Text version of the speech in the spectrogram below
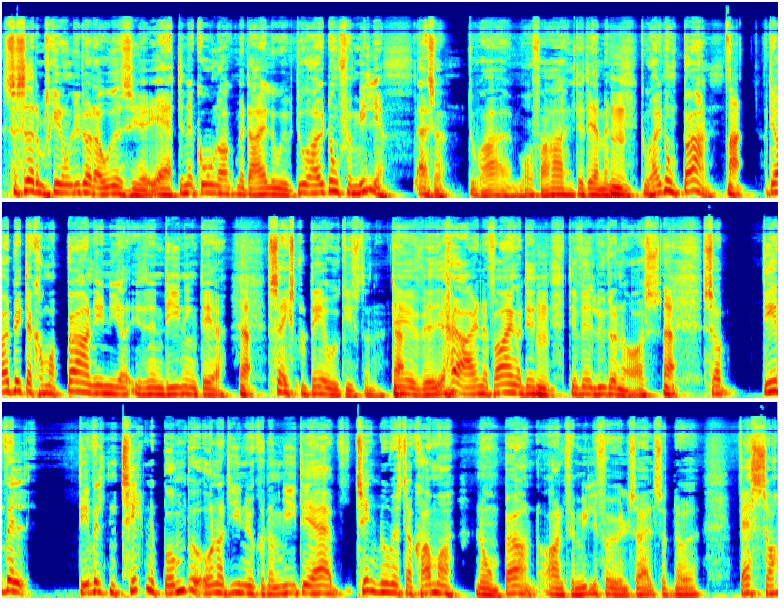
Så sidder der måske nogle lytter derude og siger, ja, den er god nok med dig, Louis. Du har jo ikke nogen familie. Altså, du har mor og far alt det der, men mm. du har ikke nogen børn. Nej. Og det øjeblik, der kommer børn ind i, i den ligning der, ja. så eksploderer udgifterne. Det ja. ved jeg af egen erfaring, og det, mm. det ved lytterne også. Ja. Så det er vel det er vel den tækkende bombe under din økonomi, det er, tænk nu, hvis der kommer nogle børn og en familieforøgelse og alt sådan noget. Hvad så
